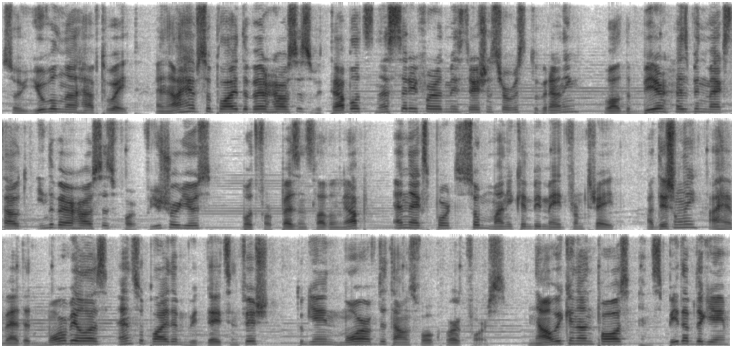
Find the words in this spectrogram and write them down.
so you will not have to wait and I have supplied the warehouses with tablets necessary for administration service to be running, while the beer has been maxed out in the warehouses for future use, both for peasants leveling up and export so money can be made from trade. Additionally, I have added more villas and supplied them with dates and fish to gain more of the townsfolk workforce. Now we can unpause and speed up the game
